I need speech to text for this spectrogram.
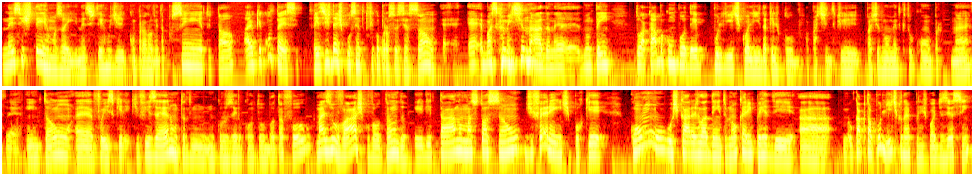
nesses termos aí, nesses termos de comprar 90% e tal. Aí o que acontece? Esses 10% que ficam para associação é, é, é, basicamente nada, né? Não tem. Tu acaba com o poder político ali daquele clube a partir, de que, a partir do momento que tu compra, né? Certo. Então, é, foi isso que, que fizeram, tanto em, em Cruzeiro quanto o Botafogo. Mas o Vasco, voltando, ele tá numa situação diferente, porque como os caras lá dentro não querem perder a, o capital político, né? A gente pode dizer assim.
